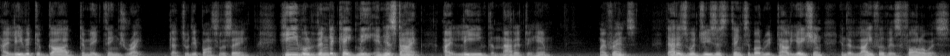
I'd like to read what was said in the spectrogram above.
I leave it to God to make things right. That's what the apostle is saying. He will vindicate me in his time. I leave the matter to him. My friends, that is what Jesus thinks about retaliation in the life of his followers.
